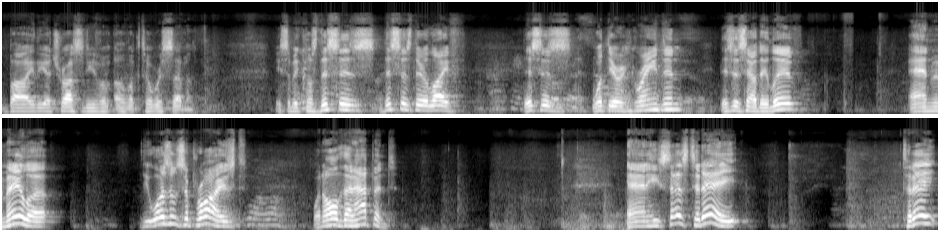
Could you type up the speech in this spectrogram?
by the atrocity of, of October seventh. He said because this is this is their life, this is what they're ingrained in, this is how they live, and Mimela, he wasn't surprised when all of that happened. And he says today, today,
